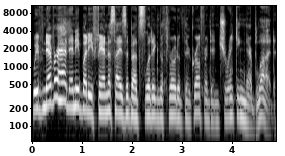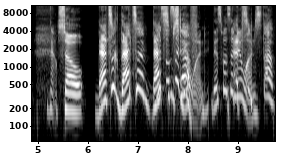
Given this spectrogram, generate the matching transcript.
We've never had anybody fantasize about slitting the throat of their girlfriend and drinking their blood. No. So that's a that's a that's This some was a stuff. New one. This was a That's new some one. stuff.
